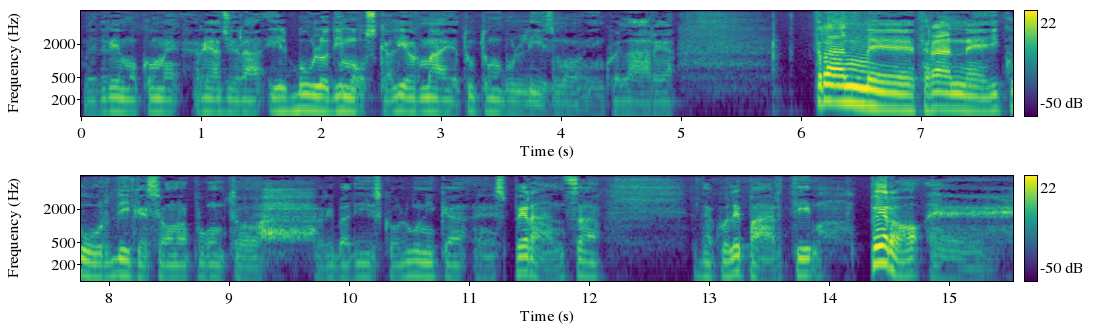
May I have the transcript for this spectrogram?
vedremo come reagirà il bullo di Mosca, lì ormai è tutto un bullismo in quell'area, tranne, tranne i curdi che sono appunto, ribadisco, l'unica eh, speranza da quelle parti, però, eh,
